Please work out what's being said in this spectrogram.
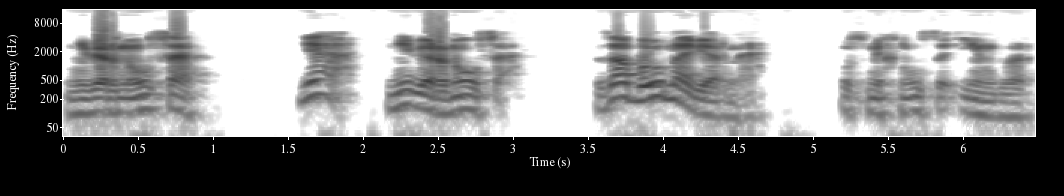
Не вернулся? Не, не вернулся. Забыл, наверное, усмехнулся Ингвар.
